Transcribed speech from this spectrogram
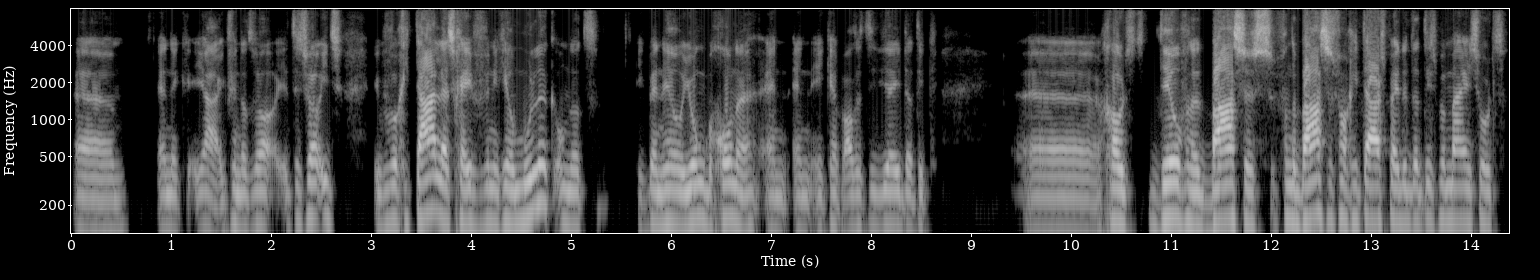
Um, en ik, ja, ik vind dat wel, het is wel iets, ik bijvoorbeeld gitaarles geven vind ik heel moeilijk, omdat ik ben heel jong begonnen en, en ik heb altijd het idee dat ik uh, een groot deel van, het basis, van de basis van gitaarspelen, dat is bij mij een soort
